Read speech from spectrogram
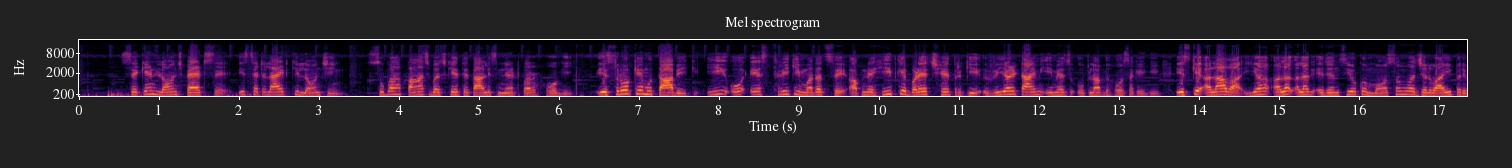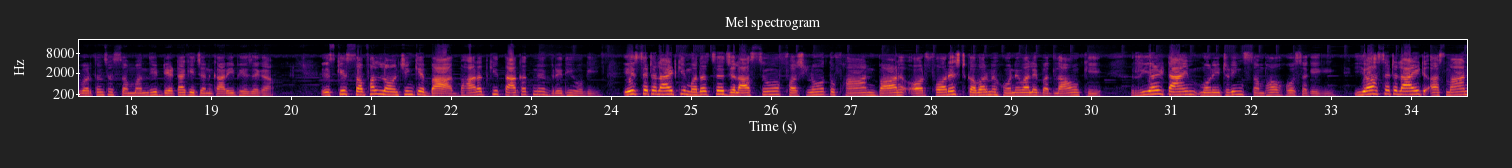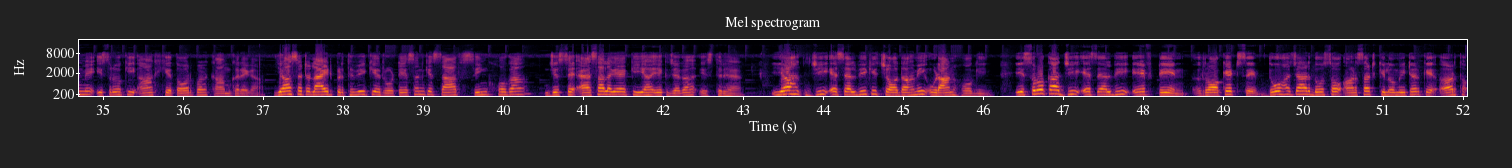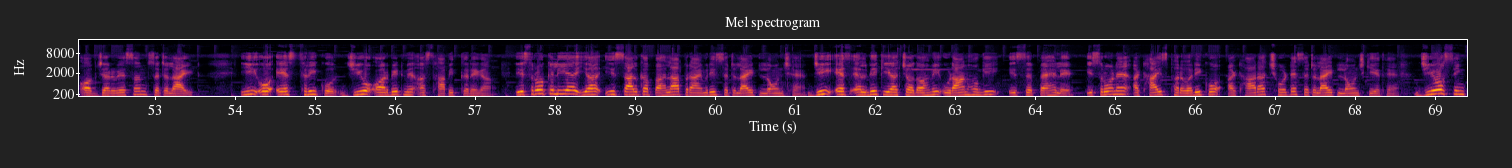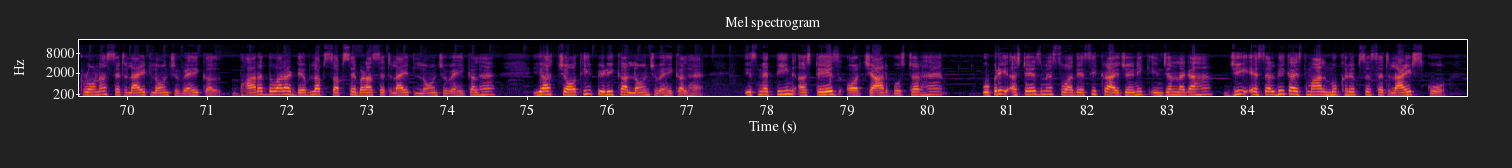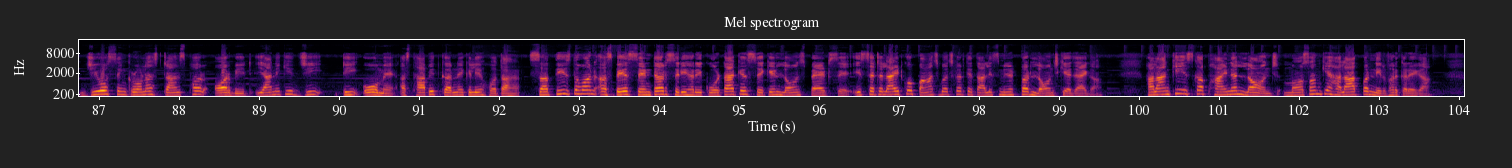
सेकेंड लॉन्च पैड से इस सैटेलाइट की लॉन्चिंग सुबह पाँच बज के तैतालीस मिनट पर होगी। इसरो के मुताबिक ई ओ एस थ्री की मदद से अपने हित के बड़े क्षेत्र की रियल टाइम इमेज उपलब्ध हो सकेगी। इसके अलावा यह अलग अलग एजेंसियों को मौसम व जलवायु परिवर्तन से संबंधित डेटा की जानकारी भेजेगा। इसकी सफल लॉन्चिंग के बाद भारत की ताकत में वृद्धि होगी। इस सैटेलाइट की मदद से जलाशयों, फ़सलों, तूफ़ान, बाढ़ और फॉरेस्ट कवर में होने वाले बदलावों की रियल टाइम मॉनिटरिंग संभव हो सकेगी। यह सैटेलाइट आसमान में इसरो की आँख के तौर पर काम करेगा। यह सैटेलाइट पृथ्वी के रोटेशन के साथ सिंक होगा, जिससे ऐसा लगेगा कि यह एक जगह स्थिर है। यह जी एस एल वी की चौदहवीं उड़ान होगी। इसरो का G S L V F ten rocket से दो हज़ार दो सौ अड़सठ किलोमीटर के earth observation satellite E O S three को जियो ऑर्बिट में स्थापित करेगा। इसरो के लिए यह इस साल का पहला प्राइमरी सैटेलाइट लॉन्च है। जी एस एल वी की यह चौदहवीं उड़ान होगी। इससे पहले इसरो ने 28 फरवरी को 18 छोटे सैटेलाइट लॉन्च किए थे। Geo synchronous satellite launch vehicle Bharat द्वारा डेवलप सबसे बड़ा सैटेलाइट लॉन्च व्हीकल है। यह चौथी पीढ़ी का लॉन्च व्हीकल है। इसमें तीन स्टेज और चार बूस्टर हैं। ऊपरी स्टेज में स्वदेशी क्रायोजेनिक इंजन लगा है। जी का इस्तेमाल मुख्य रूप से सैटेलाइट्स को जियो सिंक्रोनस ट्रांसफ़र ऑर्बिट यानी कि जी टीओ में स्थापित करने के लिए होता है। सतीश धवन स्पेस सेंटर श्रीहरिकोटा के सेकेंड लॉन्च पैड से इस सैटेलाइट को पाँच बजकर तैतालीस मिनट पर लॉन्च किया जाएगा। हालाँकि इसका फाइनल लॉन्च मौसम के हालात पर निर्भर करेगा।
